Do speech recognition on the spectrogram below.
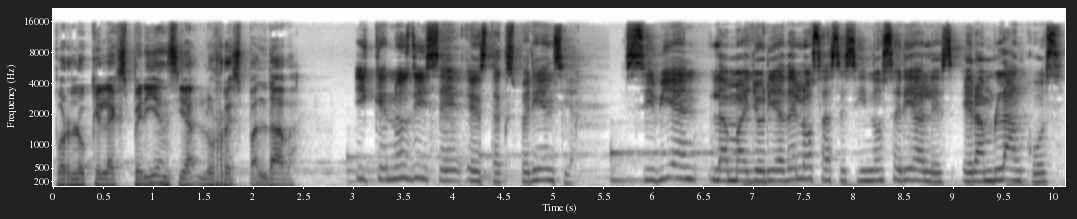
por lo que la experiencia los respaldaba. ¿Y qué nos dice esta experiencia? Si bien la mayoría de los asesinos seriales eran blancos,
